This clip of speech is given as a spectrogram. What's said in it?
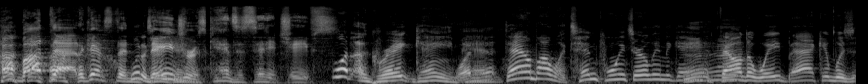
How about that against the What a great dangerous Kansas City Chiefs? What a great game, Wasn't man! it? Down by what, ten points early in the game, and mm-hmm. found a way back. It was,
